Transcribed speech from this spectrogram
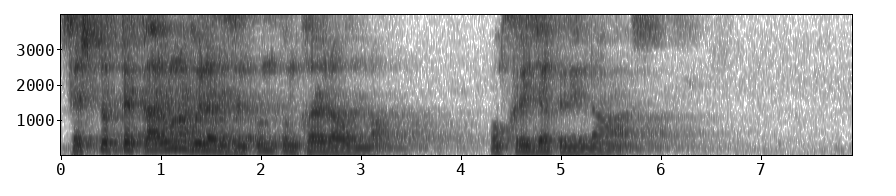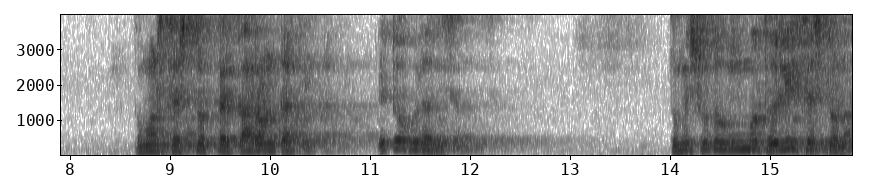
শ্রেষ্ঠত্বের কারণও বলে দিয়েছেন, কুন্তুম খয়রা জাতলি নাস তোমার শ্রেষ্ঠত্বের কারণটা কি? এটাও বলে দিয়েছেন। তুমি শুধু উন্মত হইলেই শ্রেষ্ঠ না,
